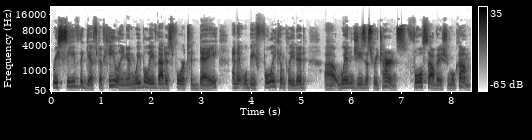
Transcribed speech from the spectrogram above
receive the gift of healing. And we believe that is for today, and it will be fully completed uh, when Jesus returns. Full salvation will come.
